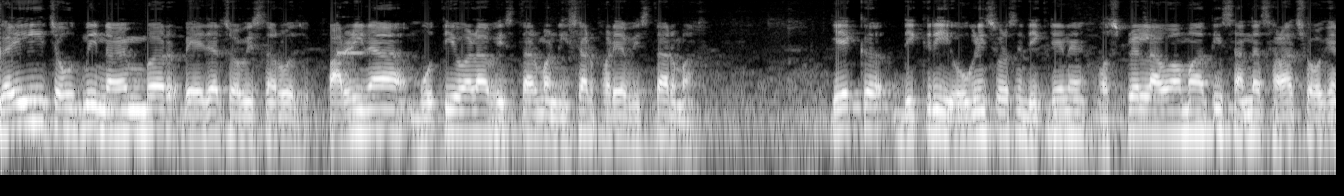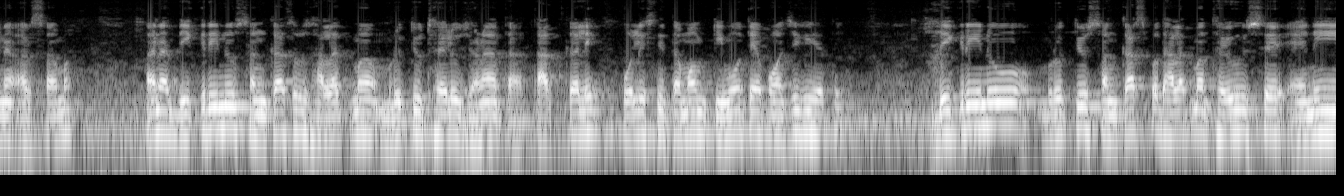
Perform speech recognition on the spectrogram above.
ગઈ ચૌદમી નવેમ્બર બે હજાર ચોવીસના રોજ પારડીના મોતીવાડા વિસ્તારમાં, નિશાળ ફળિયા વિસ્તારમાં એક દીકરી, ઓગણીસ વર્ષની દીકરીને હોસ્પિટલ લાવવામાં હતી સાંજના સાડા છ વાગ્યાના અરસામાં અને દીકરીનું શંકાસ્પદ હાલતમાં મૃત્યુ થયેલું જણાતા તાત્કાલિક પોલીસની તમામ ટીમો ત્યાં પહોંચી ગઈ હતી. દીકરીનું મૃત્યુ શંકાસ્પદ હાલતમાં થયું છે એની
